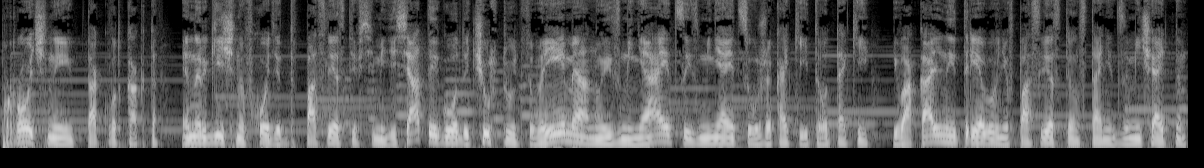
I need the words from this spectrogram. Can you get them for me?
прочный, так вот как-то энергично входит впоследствии в 70-е годы, чувствуется время, оно изменяется, изменяются уже какие-то вот такие и вокальные требования, впоследствии он станет замечательным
